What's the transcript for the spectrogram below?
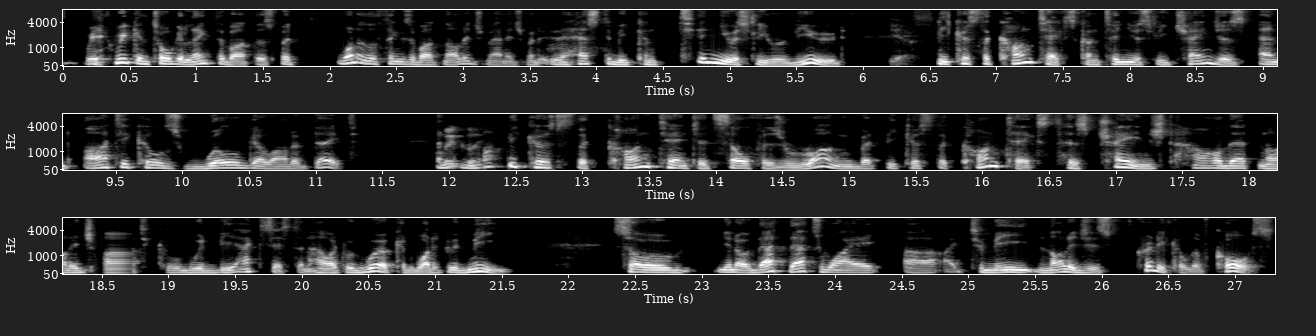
we, we can talk at length about this but one of the things about knowledge management it has to be continuously reviewed yes because the context continuously changes and articles will go out of date and Quickly. not because the content itself is wrong but because the context has changed how that knowledge article would be accessed and how it would work and what it would mean so you know that that's why uh, to me knowledge is critical of course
